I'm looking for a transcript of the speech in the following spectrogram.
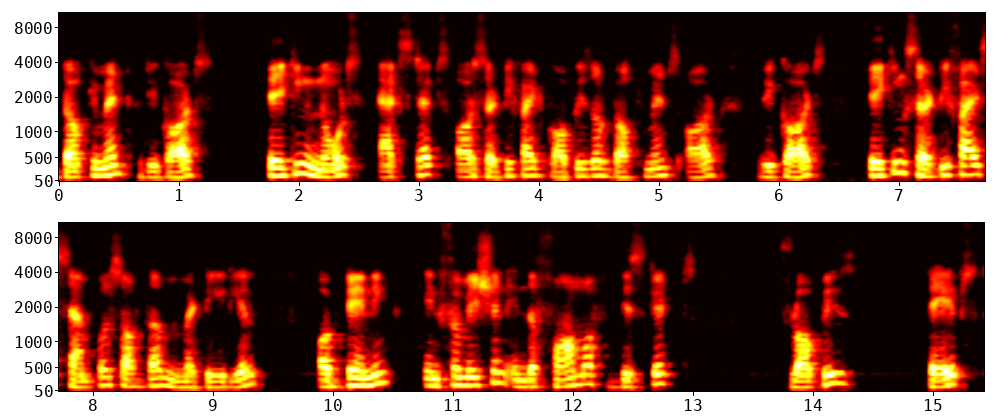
document records taking notes, extracts, or certified copies of documents or records, taking certified samples of the material, obtaining information in the form of diskettes, floppies, tapes,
